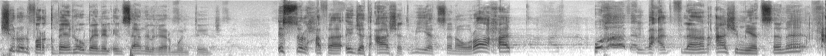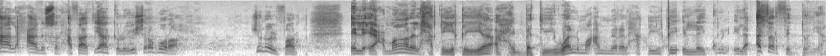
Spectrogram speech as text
شنو الفرق بينها وبين الإنسان الغير منتج؟ السلحفاة إجت عاشت مية سنة وراحت وهذا البعد فلان عاش مئة سنة حال حال السلحفات يأكل ويشرب وراح. شنو الفرق؟ الإعمار الحقيقي يا أحبتي والمعمر الحقيقي اللي يكون إلى أثر في الدنيا.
